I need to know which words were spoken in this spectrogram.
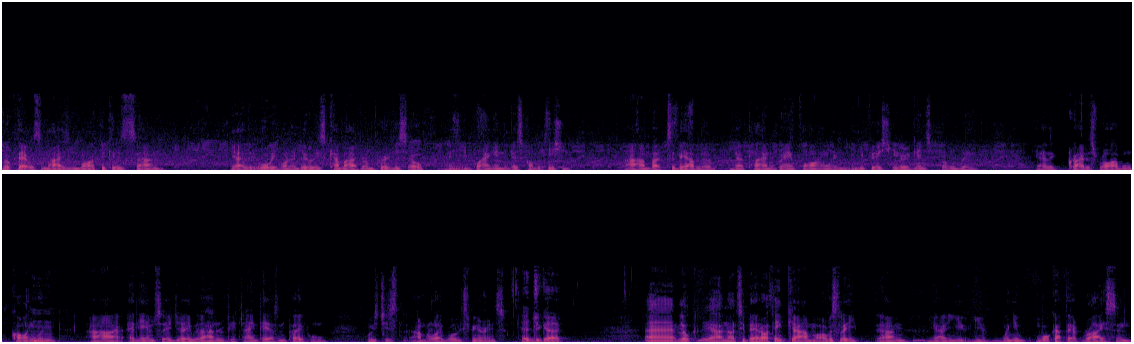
Look, that was amazing, Mike, because um, you know all you want to do is come over and prove yourself in, in playing in the best competition. Um, but to be able to you know play in a grand final in, in your first year against probably you know the greatest rival, Collingwood. Mm uh, at the MCG with 115,000 people was just unbelievable experience. How'd you go? Uh, look, yeah, not too bad. I think um, obviously, um, you know, you, you, when you walk up that race and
